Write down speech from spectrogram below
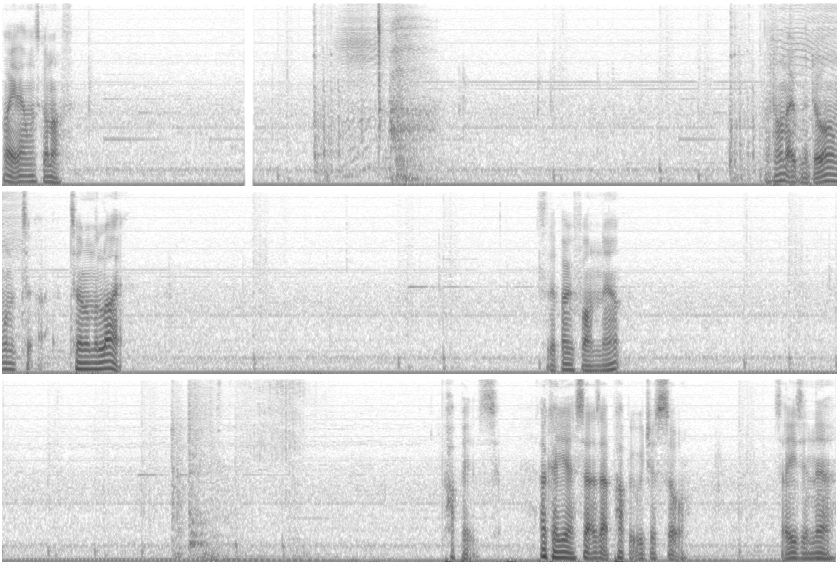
Wait, that one's gone off. I don't want to open the door, I want to turn on the light. So they're both on now. Puppets. Okay, yes, that was that puppet we just saw. So he's in there.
